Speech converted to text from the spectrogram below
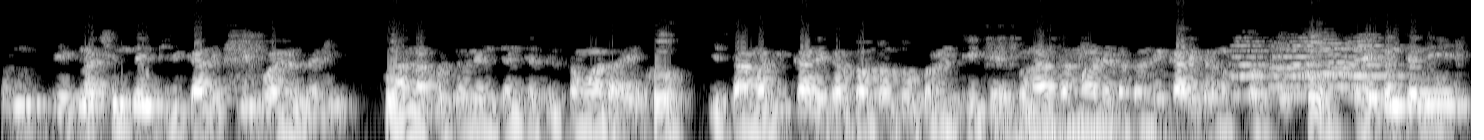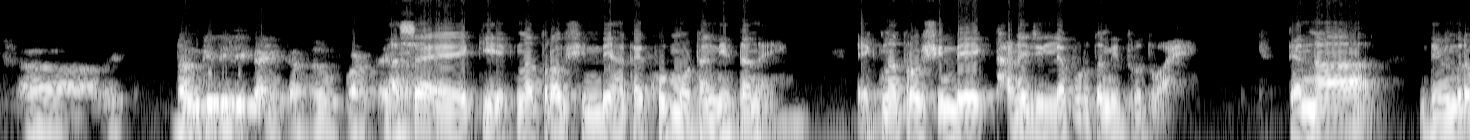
पण एकनाथ शिंदेची काल एक क्लिप व्हायरल झाली. हो. नाना पटोले आणि त्यांच्यातील संवाद आहे. हो. की सामाजिक कार्यकर्ता होता तोपर्यंत ठीक आहे. पण आता माझ्या कार्यक्रमच करतो. हो. एकूण त्यांनी अं, एक धमकी दिली काय? असं वाटतंय असं आहे की एकनाथराव शिंदे हा काही खूप मोठा नेता नाही. एकनाथराव शिंदे एक ठाणे जिल्ह्यापुरतं नेतृत्व आहे. त्यांना देवेंद्र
